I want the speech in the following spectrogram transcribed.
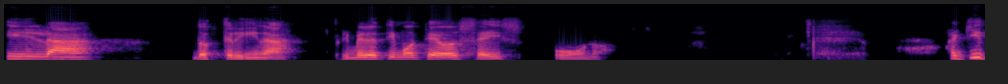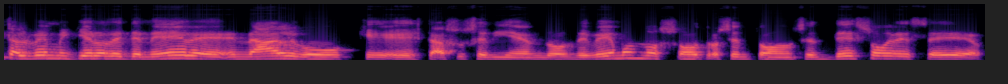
y la doctrina. 1 Timoteo 6, 1. Aquí tal vez me quiero detener en algo que está sucediendo. Debemos nosotros entonces desobedecer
